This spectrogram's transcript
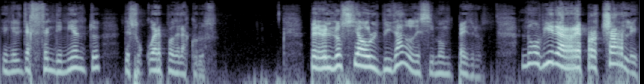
en el descendimiento de su cuerpo de la cruz. Pero él no se ha olvidado de Simón Pedro. No viene a reprocharle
